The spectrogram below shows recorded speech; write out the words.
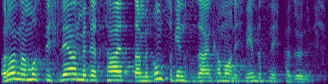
Und irgendwann musste ich lernen, mit der Zeit damit umzugehen und zu sagen, come on, ich nehme das nicht persönlich.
